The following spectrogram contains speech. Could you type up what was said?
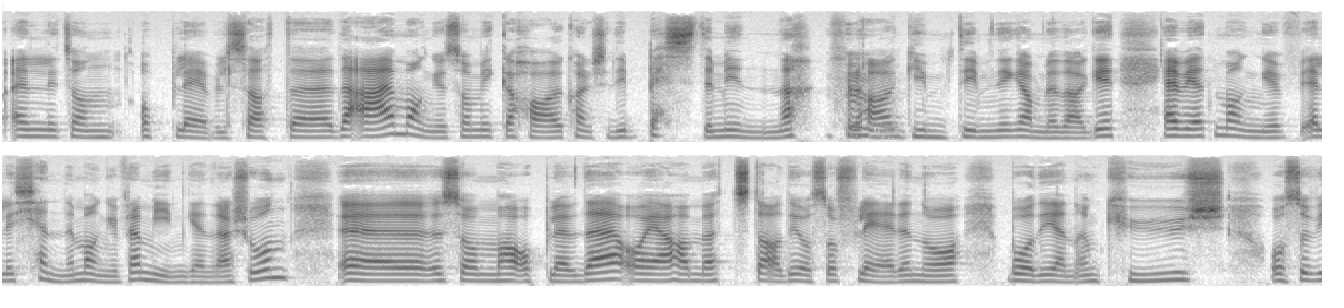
en litt sånn opplevelse at eh, det er mange som ikke har kanskje de beste minnene fra gymtimene i gamle dager. Jeg vet mange, eller kjenner mange fra min generasjon eh, som har opplevd det, og jeg har møtt stadig også flere nå, både gjennom kurs osv.,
